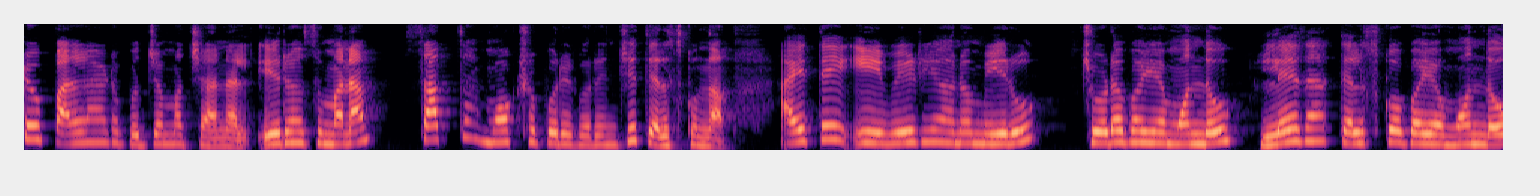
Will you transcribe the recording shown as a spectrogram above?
to Palnadu Bujjamma channel. ఈరోజు మనం సప్త మోక్షపురి గురించి తెలుసుకుందాం. అయితే ఈ వీడియోను మీరు చూడబోయే ముందు లేదా తెలుసుకోబోయే ముందు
